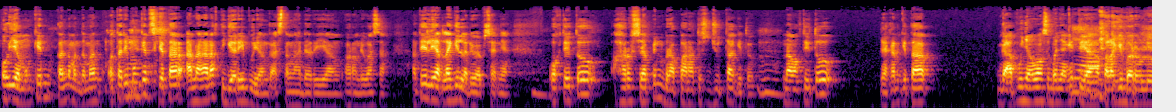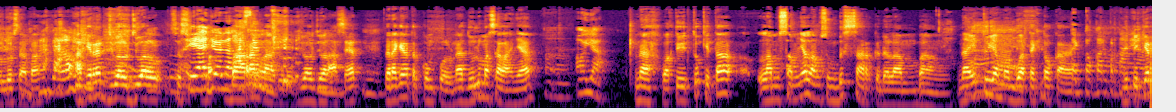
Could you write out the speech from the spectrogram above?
Oh iya mungkin kan teman-teman. Oh tadi mungkin sekitar anak-anak 3000 ya, nggak setengah dari yang orang dewasa. Nanti lihat lagi lah di websitenya. Waktu itu harus siapin berapa ratus juta gitu. Nah waktu itu ya kan kita nggak punya uang sebanyak itu ya, Iya. apalagi baru lulus apa. akhirnya jual-jual sesu- Iya, jual barang aset. lah dulu, jual-jual aset. Dan akhirnya terkumpul. Nah dulu masalahnya, oh ya nah waktu itu kita lamsamnya langsung besar ke dalam bank. Nah itu yang membuat tektokan. tektokan pertanyaan dipikir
